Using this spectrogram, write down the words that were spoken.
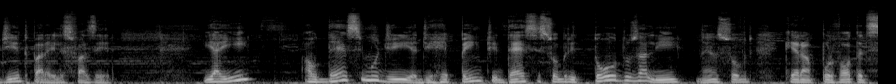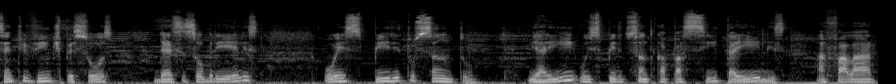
dito para eles fazerem. E aí ao décimo dia, de repente, desce sobre todos ali, né, sobre que era por volta de 120 pessoas, desce sobre eles o Espírito Santo. E aí o Espírito Santo capacita eles a falar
